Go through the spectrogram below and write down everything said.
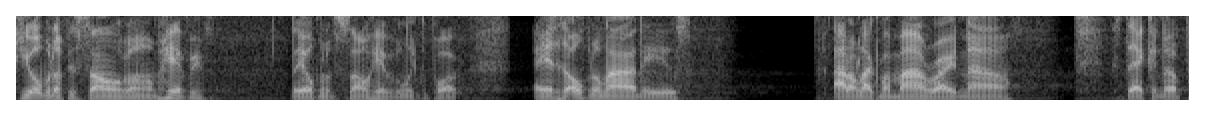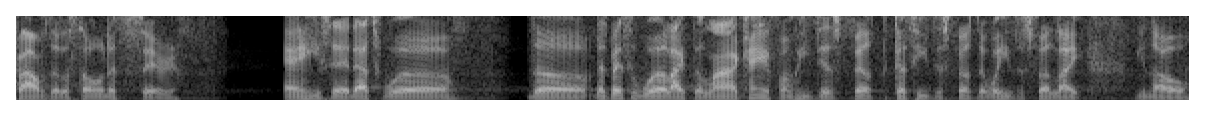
he opened up his song um Heavy. They opened up the song Heavy Linkin Park. And his opening line is I don't like my mind right now, stacking up problems that are so unnecessary. And he said that's where the that's basically where like the line came from. He just felt because he just felt that way. He just felt like, you know,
